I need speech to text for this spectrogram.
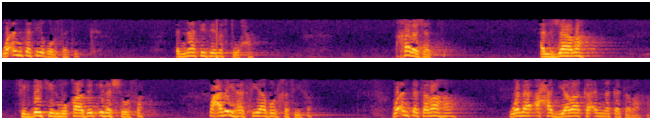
وأنت في غرفتك. النافذة مفتوحة. خرجت الجارة في البيت المقابل إلى الشرفة وعليها ثياب خفيفة. وأنت تراها ولا أحد يراك أنك تراها.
